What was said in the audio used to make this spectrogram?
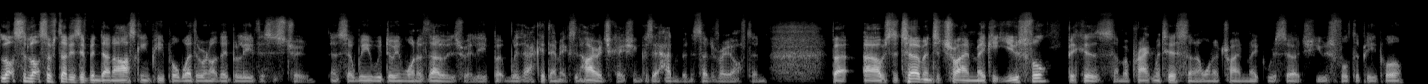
lots and lots of studies have been done asking people whether or not they believe this is true. And so we were doing one of those really, but with academics in higher education because it hadn't been studied very often. But uh, I was determined to try and make it useful because I'm a pragmatist and I want to try and make research useful to people.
